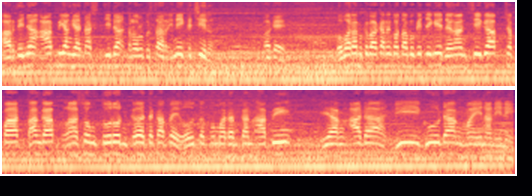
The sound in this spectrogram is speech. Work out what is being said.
artinya api yang di atas tidak terlalu besar, ini kecil. Oke, pemadam kebakaran Kota Bukit Tinggi dengan sigap cepat tanggap langsung turun ke TKP untuk memadamkan api yang ada di gudang mainan ini.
